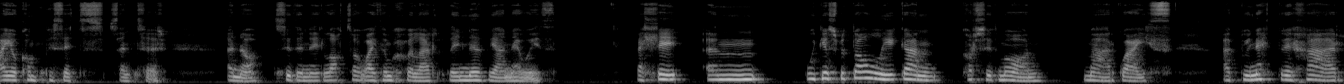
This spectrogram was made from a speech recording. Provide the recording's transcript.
Biocomposites Centre yno, sydd yn gwneud lot o waith ymchwil ar ddeunyddiau newydd. Felly, um, wedi ysbrydoli gan Corsydd Môn mae'r gwaith a dwi'n edrych ar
